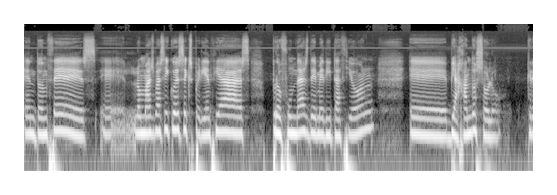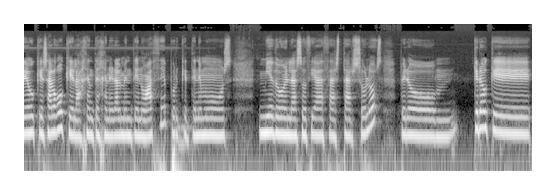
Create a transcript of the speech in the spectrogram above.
Entonces, eh, lo más básico es experiencias profundas de meditación eh, viajando solo. Creo que es algo que la gente generalmente no hace porque tenemos miedo en la sociedad a estar solos, pero mm, creo que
